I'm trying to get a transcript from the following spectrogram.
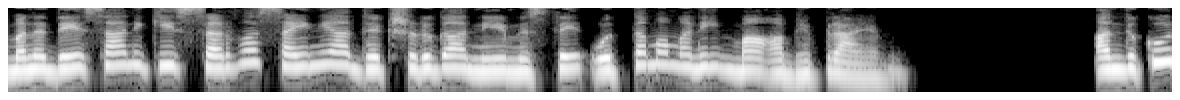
మన దేశానికి సర్వ సైన్యాధ్యక్షుడుగా నియమిస్తే ఉత్తమమని మా అభిప్రాయం. అందుకు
